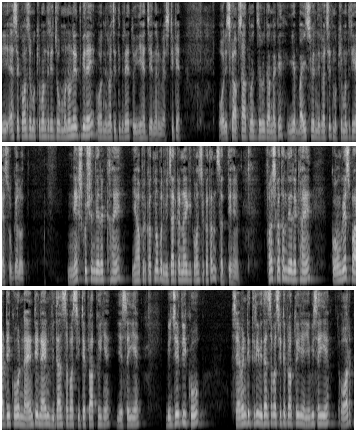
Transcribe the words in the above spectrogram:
कि ऐसे कौन से मुख्यमंत्री जो मनोनीत भी रहे और निर्वाचित भी रहे तो ये है जयनल व्यास ठीक है? और इसका आप साथ में ज़रूर ध्यान रखें, ये बाईसवें निर्वाचित मुख्यमंत्री अशोक गहलोत। नेक्स्ट क्वेश्चन दे रखा है, यहाँ पर कथनों पर विचार करना है कि कौन से कथन सत्य है। फ़र्स्ट कथन दे रखा है, कांग्रेस पार्टी को 99 विधानसभा सीटें प्राप्त हुई हैं, ये सही है। बीजेपी को 73 विधानसभा सीटें प्राप्त हुई हैं, ये भी सही है। और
